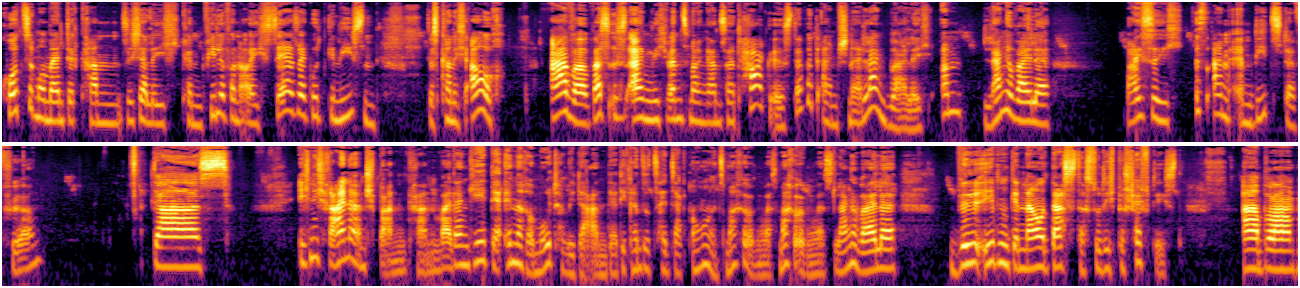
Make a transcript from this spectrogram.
kurze Momente kann sicherlich, können viele von euch sehr, sehr gut genießen. Das kann ich auch. Aber was ist eigentlich, wenn es mal ein ganzer Tag ist? Da wird einem schnell langweilig. Und Langeweile, weiß ich, ist ein Indiz dafür, dass ich nicht rein entspannen kann, weil dann geht der innere Motor wieder an, der die ganze Zeit sagt, oh, jetzt mach irgendwas, mach irgendwas. Langeweile will eben genau das, dass du dich beschäftigst. Aber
